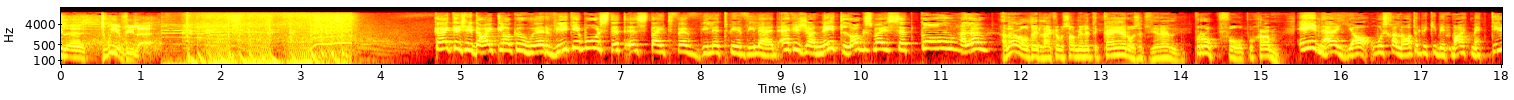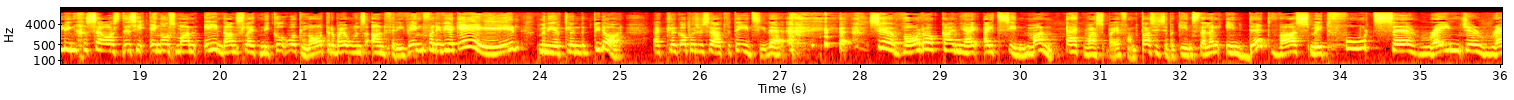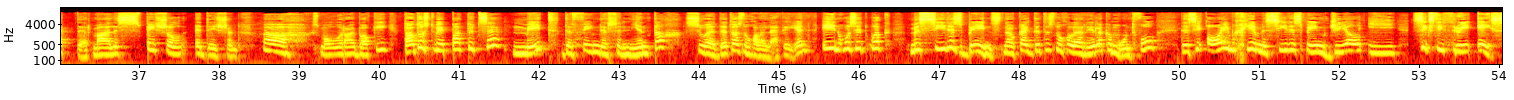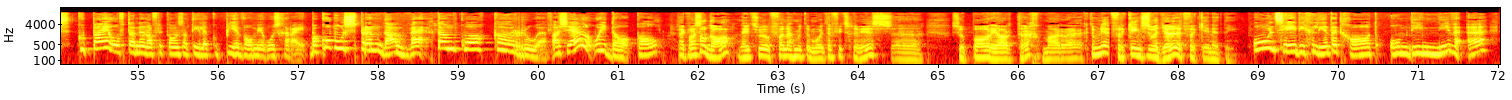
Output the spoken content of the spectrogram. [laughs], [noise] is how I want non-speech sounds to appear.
wiele, twee wiele. Kyk as jy daai klakke hoor, weet jy mos dit is tyd vir wiele twee wiele en ek is Janet langs my sit Kol. Hallo. Hallo, altyd lekker om saam julle te kuier. Ons het weer 'n propvol program. En uh, ja, ons gaan later bietjie met Mike McDouling gesels. Dis die Engelsman en dan sluit Nicole ook later by ons aan vir die wenk van die week en meneer Clinton Piedaar. Ek klik op as 'n advertensie, né? [laughs] so, waarna kan jy uitsien? Man, ek was by 'n fantastiese bekendstelling en dit was met Ford se Ranger Raptor, maar hulle special edition. Ah, oh, smal oor daai bakkie. Dan het ons twee padtoetse met Defender se 90. So, dit was nogal 'n lekker een. En ons het ook Mercedes-Benz. Nou kyk, dit is nogal 'n redelike mondvol. Dis die AMG Mercedes-Benz GLE 63S. Coupe of dan in Afrikaans natuurlik coupe waarmee ons gery het. Maar kom ons spring dan weg. Tankwa Karoo. Was jy al ooit daar, Kal? Ek was al daar, net so vinnig met 'n motorfiets gewees, uh so 'n paar jaar terug, maar uh, ek het hom nie verken soos wat julle dit verken het nie. Ons het die geleentheid gehad om die nuwe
